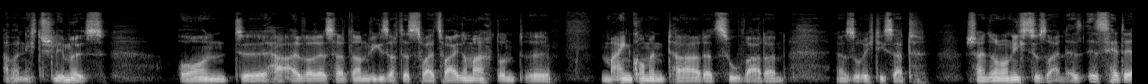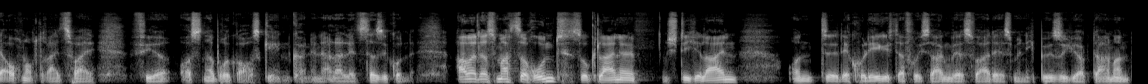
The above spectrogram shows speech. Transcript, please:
aber nichts Schlimmes. Und äh, Herr Alvarez hat dann, wie gesagt, das 2-2 gemacht und äh, mein Kommentar dazu war dann, ja, so richtig satt scheint er noch nicht zu sein. Es, es hätte auch noch 3-2 für Osnabrück ausgehen können in allerletzter Sekunde. Aber das macht's auch rund, so kleine Sticheleien. Und äh, der Kollege, ich darf ruhig sagen, wer es war, der ist mir nicht böse, Jörg Dahlmann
